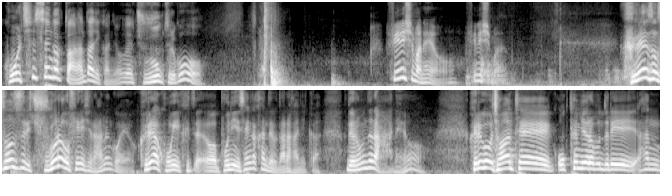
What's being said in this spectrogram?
공을 칠 생각도 안 한다니까요. 그냥 쭉 들고 피니시만 해요. 피니시만. 그래서 선수들이 죽어라고 피니시를 하는 거예요. 그래야 공이 그, 어, 본인이 생각한 대로 날아가니까. 근데 여러분들은 안 해요. 그리고 저한테 옥팸 여러분들이 한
